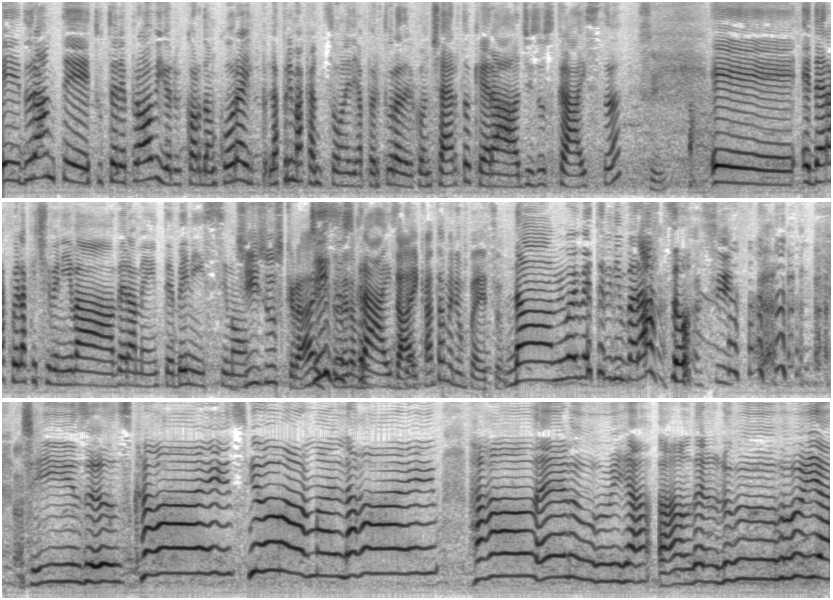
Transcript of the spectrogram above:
E durante tutte le prove io ricordo ancora il- la prima canzone di apertura del concerto che era Jesus Christ Sì. e- ed era quella che ci veniva veramente benissimo. Jesus Christ. Jesus veramente. Christ. Dai, cantamene un pezzo. No, mi vuoi mettere in imbarazzo? Sì. Jesus Christ, you are my life. Alleluia, alleluia.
